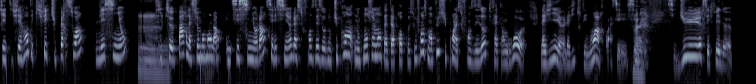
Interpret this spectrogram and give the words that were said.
qui est différente et qui fait que tu perçois les signaux qui mmh. te parlent à ce moment-là. Et ces signaux-là, c'est les signaux de la souffrance des autres. Donc tu prends, donc non seulement tu as ta propre souffrance, mais en plus tu prends la souffrance des autres. En fait, en gros, la vie, euh, la vie, tout est noir, quoi. C'est, c'est, dur, c'est fait de.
